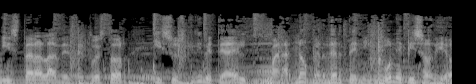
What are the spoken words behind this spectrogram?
Instálala desde tu store y suscríbete a él para no perderte ningún episodio.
